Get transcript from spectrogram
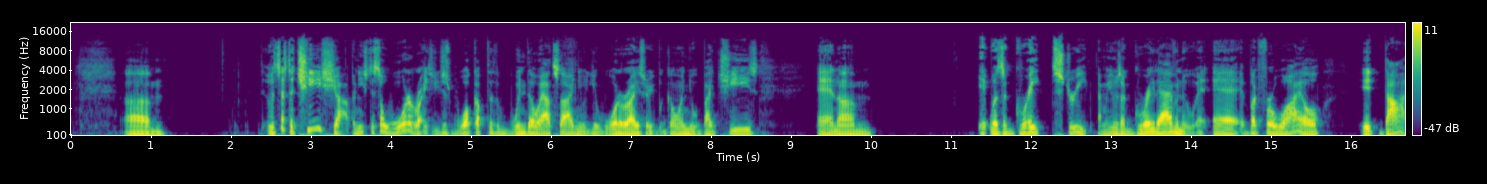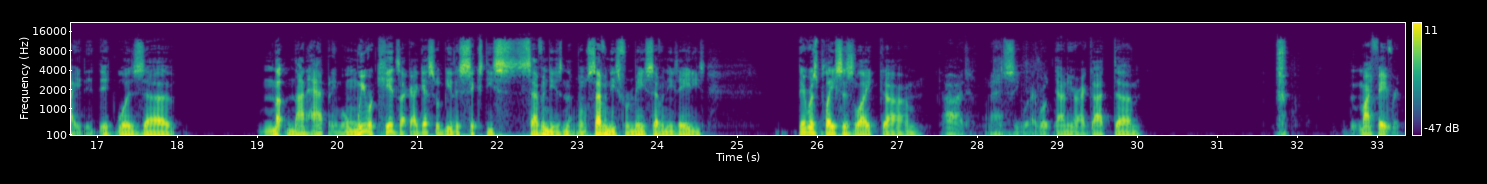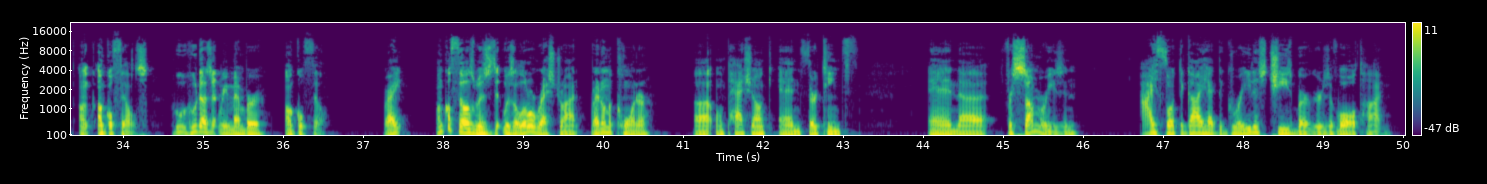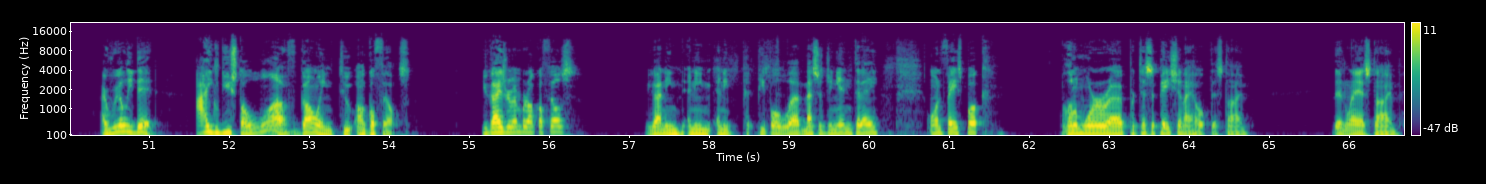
Um, it was just a cheese shop and he used to sell water ice. You just walk up to the window outside and you would get water ice or you would go in, you would buy cheese and um, it was a great street. I mean, it was a great avenue. Uh, but for a while, it died. It, it was uh, not not happening. When we were kids, like I guess it would be the '60s, '70s, well, '70s for me, '70s, '80s. There was places like um, God. Let's see what I wrote down here. I got um, my favorite, Un- Uncle Phil's. Who who doesn't remember Uncle Phil, right? Uncle Phil's was was a little restaurant right on the corner uh, on Passyunk and 13th, and uh, for some reason, I thought the guy had the greatest cheeseburgers of all time. I really did. I used to love going to Uncle Phil's. You guys remember Uncle Phil's? We got any any any p- people uh, messaging in today on Facebook? A little more uh, participation, I hope this time than last time.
